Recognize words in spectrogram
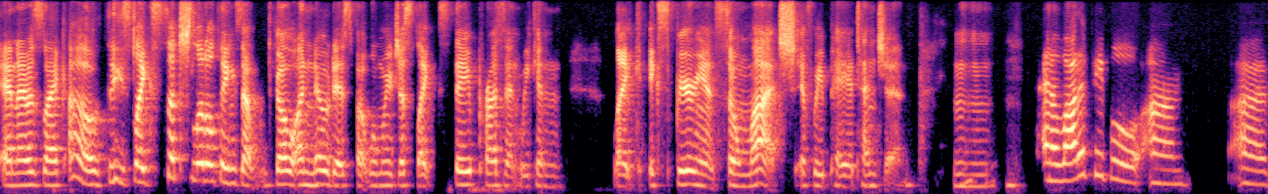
and i was like oh these like such little things that go unnoticed but when we just like stay present we can like experience so much if we pay attention. Mm-hmm. And a lot of people, um, uh,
